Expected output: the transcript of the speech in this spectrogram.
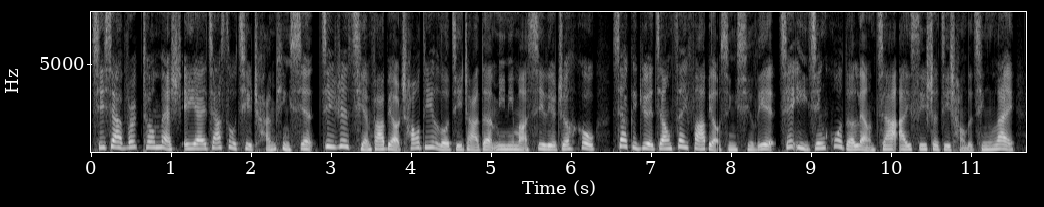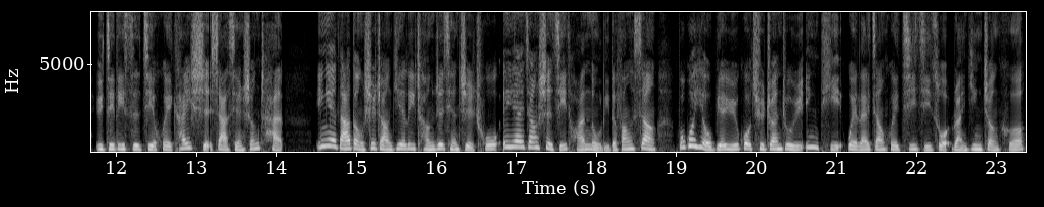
旗下 v i r t u a Mesh AI 加速器产品线继日前发表超低逻辑闸的 Minima 系列之后，下个月将再发表新系列，且已经获得两家 IC 设计厂的青睐，预计第四季会开始下线生产。英业达董事长叶立成日前指出，AI 将是集团努力的方向。不过，有别于过去专注于硬体，未来将会积极做软硬整合，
